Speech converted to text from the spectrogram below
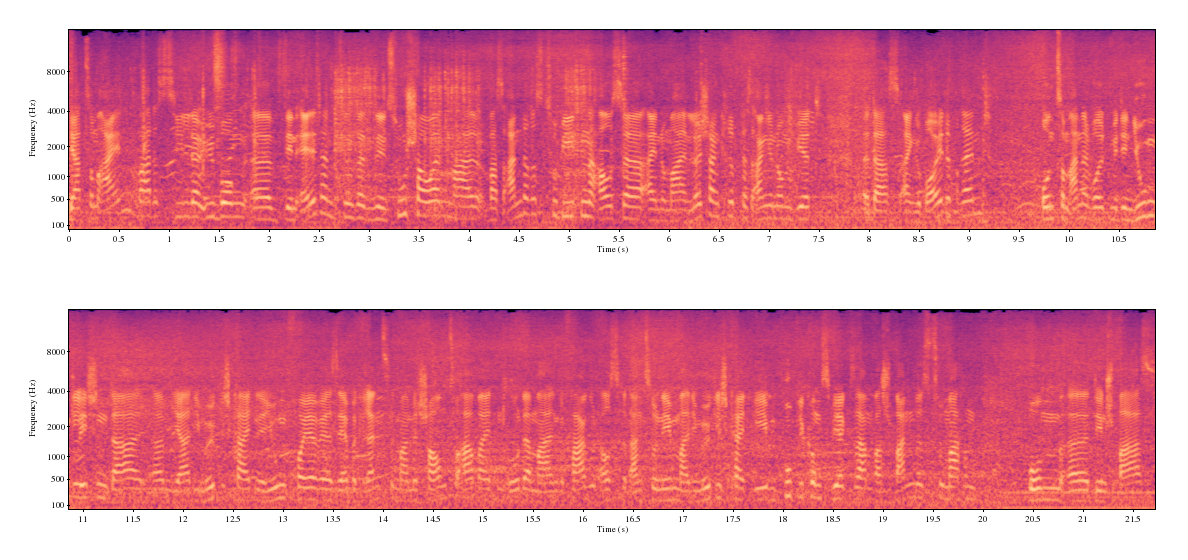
Ja, zum einen war das Ziel der Übung, äh, den Eltern bzw. den Zuschauern mal was anderes zu bieten, außer einen normalen Löschangriff, dass angenommen wird, äh, dass ein Gebäude brennt. Und zum anderen wollten wir den Jugendlichen, da ähm, ja die Möglichkeiten der Jugendfeuerwehr sehr begrenzt sind, mal mit Schaum zu arbeiten oder mal einen Gefahrgutaustritt anzunehmen, mal die Möglichkeit geben, publikumswirksam was Spannendes zu machen, um äh, den Spaß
